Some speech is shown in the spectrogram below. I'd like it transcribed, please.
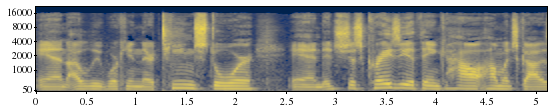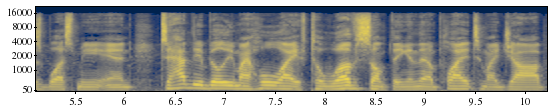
and I will be working in their team store. And it's just crazy to think how, how much God has blessed me, and to have the ability my whole life to love something and then apply it to my job.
